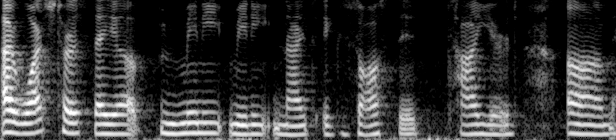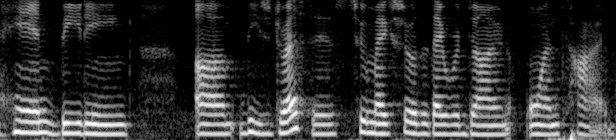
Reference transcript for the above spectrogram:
I watched her stay up many, many nights, exhausted, tired, um, hand beading um, these dresses to make sure that they were done on time.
